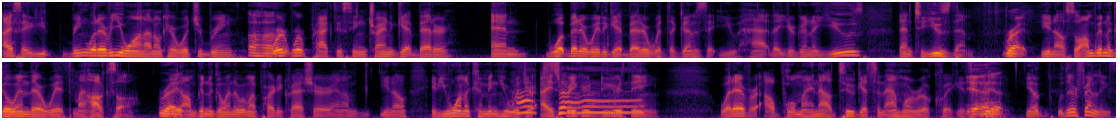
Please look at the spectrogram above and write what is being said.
I say you bring whatever you want. I don't care what you bring. Uh-huh. We're we're practicing trying to get better, and what better way to get better with the guns that you have that you're gonna use than to use them. Right. You know, so I'm gonna go in there with my hawksaw. Right. You know, I'm gonna go in there with my party crasher, and I'm you know if you want to come in here with your icebreaker, do your thing. Whatever, I'll pull mine out too. Get some ammo real quick. It's Yeah. cool. Yeah. You know, they're friendlies.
